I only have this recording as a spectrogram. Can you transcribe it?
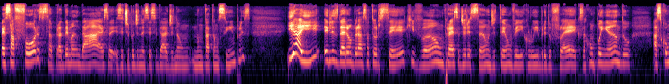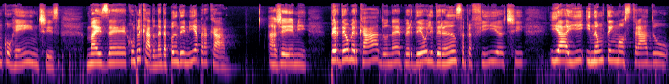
essa força para demandar essa, esse tipo de necessidade não não está tão simples. E aí eles deram o braço a torcer que vão para essa direção de ter um veículo híbrido flex, acompanhando as concorrentes. Mas é complicado, né? Da pandemia para cá, a GM perdeu o mercado, né? Perdeu liderança para Fiat. E aí e não tem mostrado,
